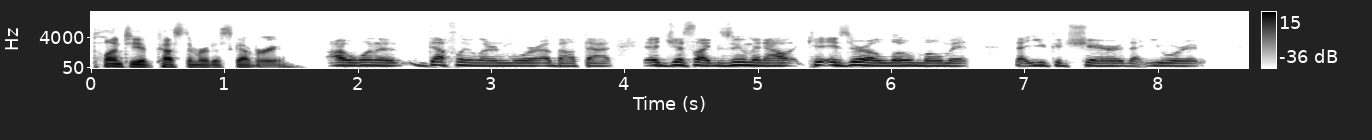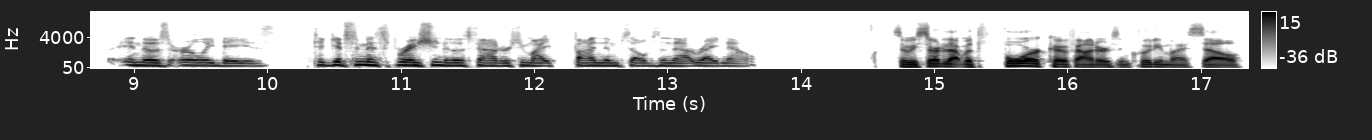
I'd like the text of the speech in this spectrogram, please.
plenty of customer discovery. I want to definitely learn more about that. And just like zooming out, is there a low moment that you could share that you were in those early days to give some inspiration to those founders who might find themselves in that right now? So we started out with four co-founders, including myself.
